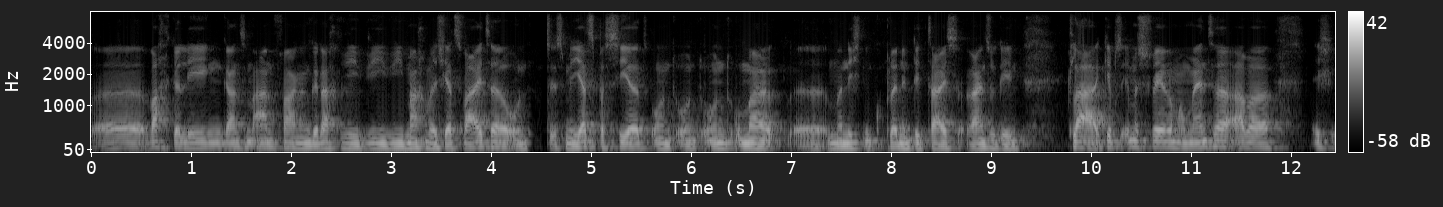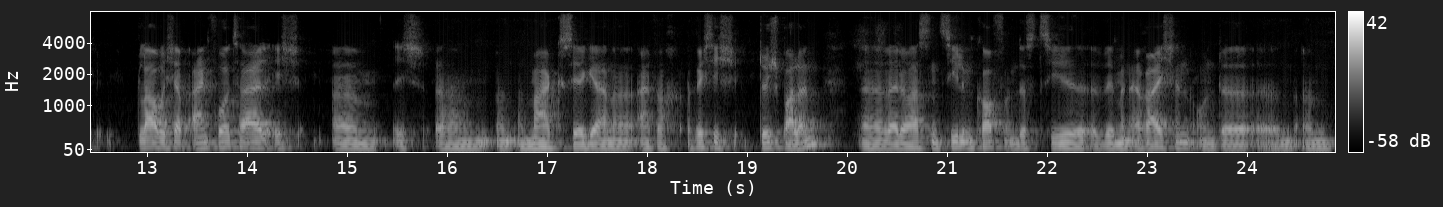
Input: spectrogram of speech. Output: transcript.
äh, wach ganz am Anfang und gedacht, wie, wie, wie machen wir es jetzt weiter und was ist mir jetzt passiert und, und, und um mal, äh, mal nicht in komplette Details reinzugehen. Klar, gibt es immer schwere Momente, aber ich glaube, ich habe einen Vorteil. Ich, ähm, ich ähm, mag sehr gerne einfach richtig durchballen, äh, weil du hast ein Ziel im Kopf und das Ziel will man erreichen und äh, ähm, ähm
